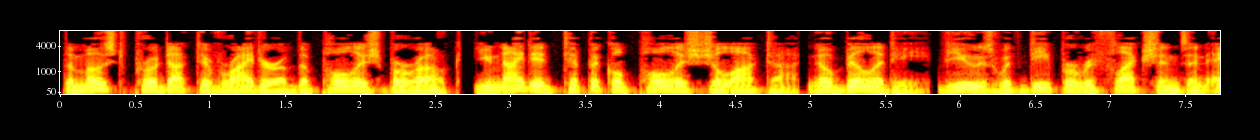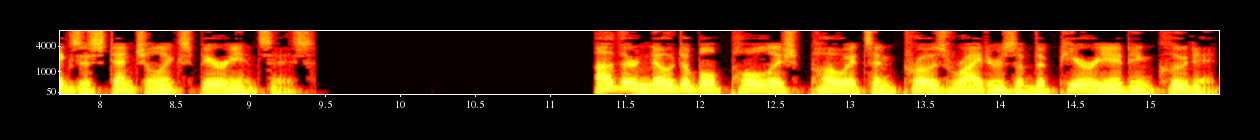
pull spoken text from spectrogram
the most productive writer of the Polish Baroque, united typical Polish szlachta nobility views with deeper reflections and existential experiences. Other notable Polish poets and prose writers of the period included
